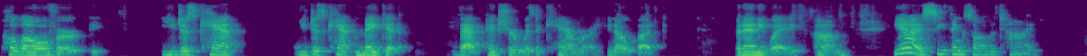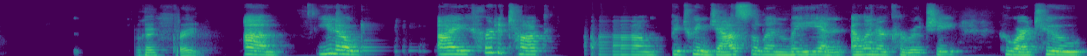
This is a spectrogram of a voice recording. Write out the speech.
pull over, you just can't, you just can't make it that picture with a camera, you know, but, but anyway, um, yeah, I see things all the time. Okay, great. Um, you know, I heard a talk um, between Jocelyn Lee and Elinor Carucci, who are two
